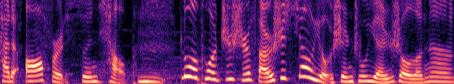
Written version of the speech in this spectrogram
had offered Sun help。嗯，落魄之时反而是校友伸出援手了，那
